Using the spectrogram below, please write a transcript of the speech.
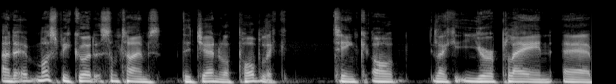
And it must be good sometimes the general public think, oh, like you're playing uh,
